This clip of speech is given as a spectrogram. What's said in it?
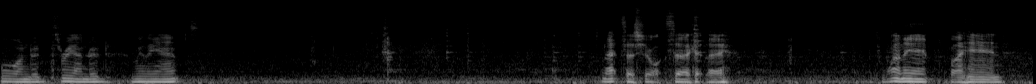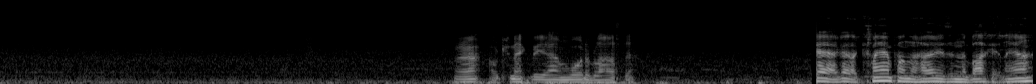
400, 300 milliamps That's a short circuit there It's one amp by hand. Alright, I'll connect the um, water blaster. Okay, I got a clamp on the hose in the bucket now.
